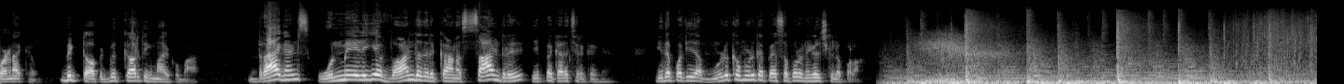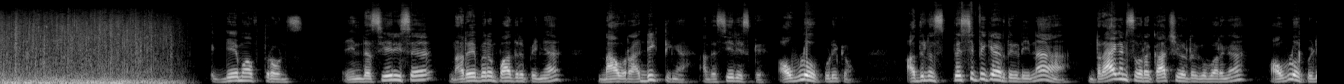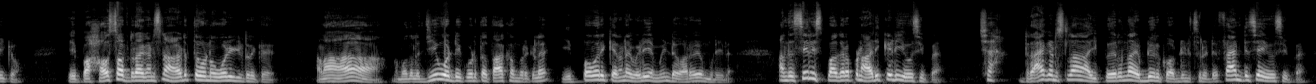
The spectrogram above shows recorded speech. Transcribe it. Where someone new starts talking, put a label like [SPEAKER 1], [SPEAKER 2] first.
[SPEAKER 1] வணக்கம். Big topic with Karthik Mayakumar. Dragons உண்மையிலேயே வாழ்ந்ததற்கான சான்று இப்போ கிடச்சிருக்குங்க. இதை பற்றி தான் முழுக்க முழுக்க பேச போகிற நிகழ்ச்சிக்குள்ள போகலாம் கேம் ஆஃப் த்ரோன்ஸ் இந்த சீரீஸை நிறைய பேரும் பார்த்துருப்பீங்க. நான் ஒரு அடிக்ட்டுங்க அந்த சீரீஸ்க்கு அவ்வளோ பிடிக்கும். அதிலும் ஸ்பெசிஃபிக்காக எடுத்துக்கிட்டிங்கன்னா டிராகன்ஸ் வர காட்சிகள் இருக்கு பாருங்கள் அவ்வளோ பிடிக்கும். இப்போ ஹவுஸ் ஆஃப் டிராகன்ஸ்னால் அடுத்த ஒன்று ஓடிக்கிட்டு இருக்கு. ஆனால் முதல்ல ஜிஓடி கொடுத்த தாக்கம் இருக்குல்ல இப்போ வரைக்கும் என்னால் வெளியே மீண்டு வரவே முடியல. அந்த சீரிஸ் பார்க்குறப்ப நான் அடிக்கடி யோசிப்பேன். சே டிராகன்ஸ்லாம் இப்போ இருந்தால் எப்படி இருக்கும் அப்படின்னு சொல்லிட்டு ஃபேண்டஸியாக யோசிப்பேன்.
